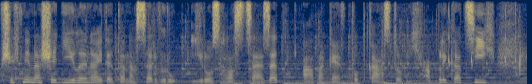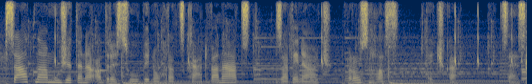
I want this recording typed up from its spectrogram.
Všechny naše díly najdete na serveru iRozhlas.cz a také v podcastových aplikacích. Psát nám můžete na adresu vinohradská12 zavináč rozhlas.cz.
